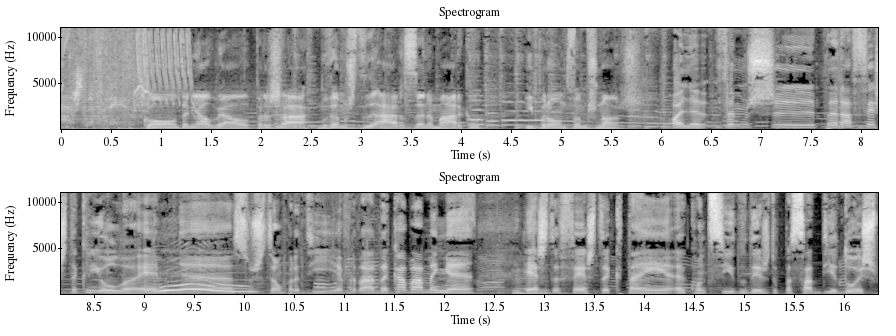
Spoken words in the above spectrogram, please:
Cash the Place. Com Daniel Bell, para já mudamos de ares Ana Markel e para onde vamos nós? Olha, vamos eh, para a festa crioula. É a minha sugestão para ti. É verdade. Acaba amanhã esta festa que tem acontecido desde o passado dia 2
